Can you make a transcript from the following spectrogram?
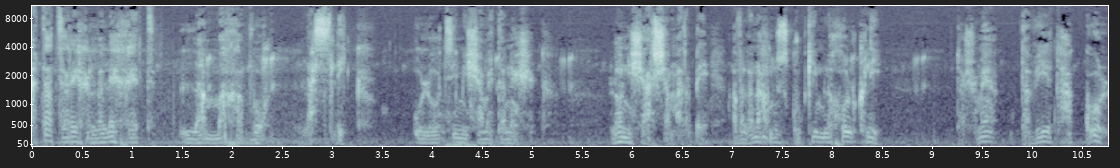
אתה צריך ללכת למחבוא, לסליק, ולהוציא משם את הנשק. לא נשאר שם הרבה, אבל אנחנו זקוקים לכל כלי. אתה שומע? תביא את הכל,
